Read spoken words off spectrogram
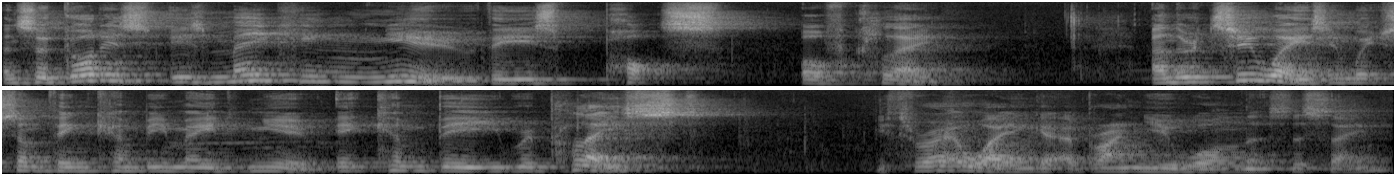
And so God is, is making new these pots of clay. And there are two ways in which something can be made new it can be replaced, you throw it away and get a brand new one that's the same,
